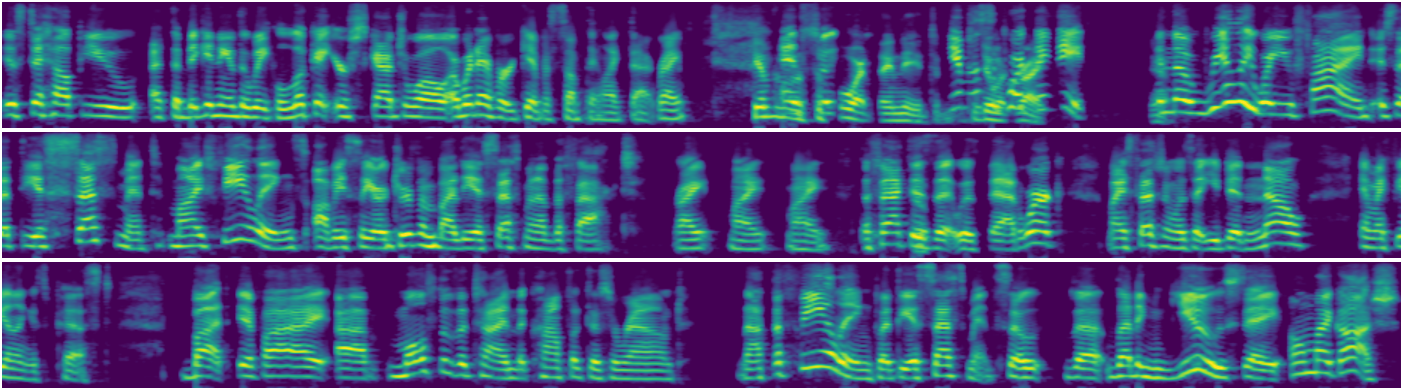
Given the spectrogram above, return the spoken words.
is to help you at the beginning of the week look at your schedule or whatever, give us something like that, right? Give them and the so support they need to, give to them the support right. they need. Yeah. And the really where you find is that the assessment, my feelings obviously are driven by the assessment of the fact right? My my the fact yep. is that it was bad work. My assessment was that you didn't know, and my feeling is pissed. But if I uh, most of the time the conflict is around not the feeling but the assessment. So the letting you say, "Oh my gosh,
